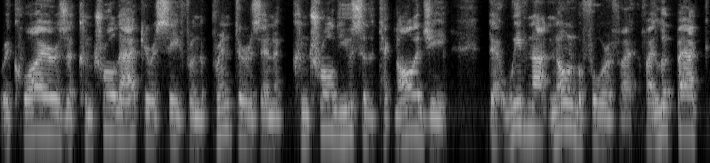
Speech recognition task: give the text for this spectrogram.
requires a controlled accuracy from the printers and a controlled use of the technology that we've not known before. If I if I look back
